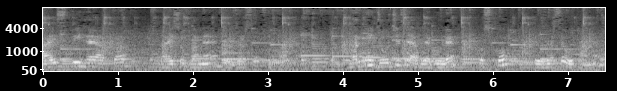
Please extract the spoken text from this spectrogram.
राइस भी है आपका, राइस उठाना है ट्यूजर से घर में जो चीज़ अवेलेबल है, उसको ट्यूजर से उठाना है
